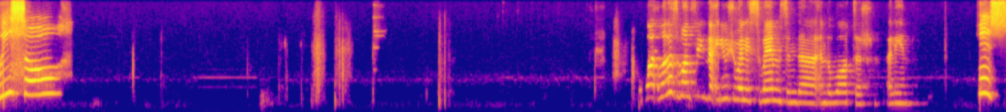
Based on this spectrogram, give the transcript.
We saw. What what is one thing that usually swims in the in the water, Aline? Fish.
